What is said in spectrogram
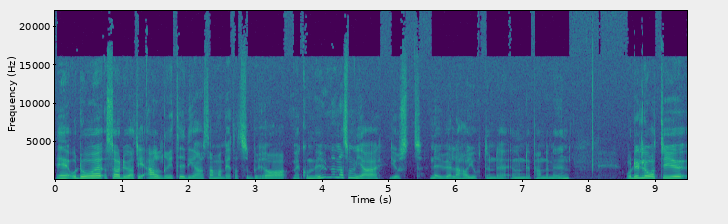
Eh, och då sa du att vi aldrig tidigare har samarbetat så bra med kommunerna som vi gör just nu, eller har gjort under, under pandemin. Och det låter, ju,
